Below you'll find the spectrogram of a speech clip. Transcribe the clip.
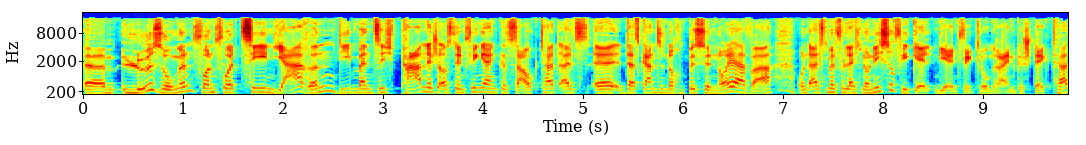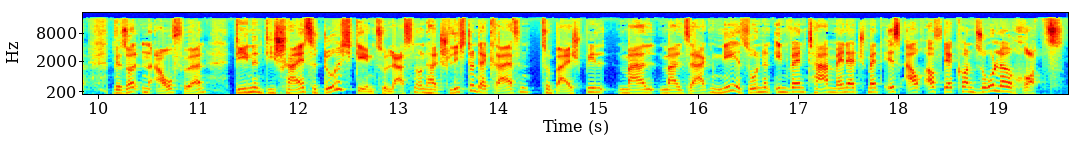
ähm, Lösungen von vor zehn Jahren, die man sich panisch aus den Fingern gesaugt hat, als äh, das Ganze noch ein bisschen neuer war und als man vielleicht noch nicht so viel Geld in die Entwicklung reingesteckt hat. Wir sollten aufhören, denen die Scheiße durchgehen zu lassen und halt schlicht und ergreifend zum Beispiel mal, mal sagen, nee, so ein Inventarmanagement ist auch auf der Konsole Rotz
